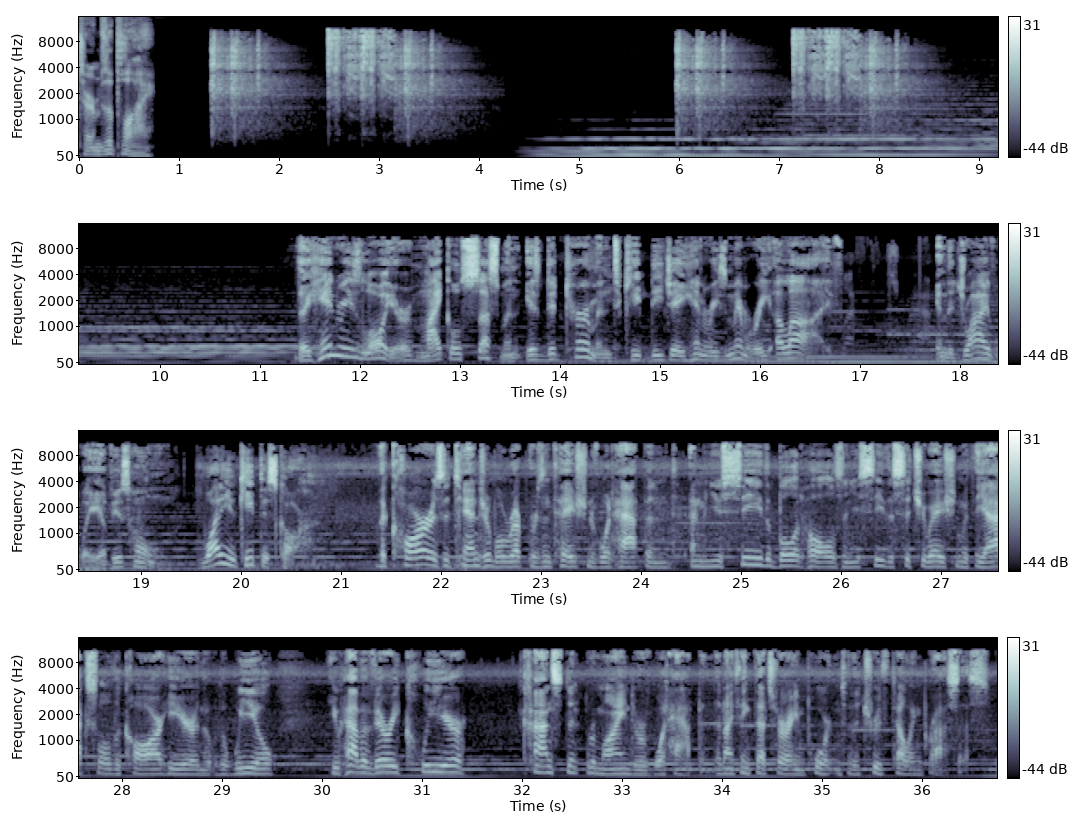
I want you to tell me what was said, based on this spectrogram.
Terms apply. The Henrys' lawyer, Michael Sussman, is determined to keep DJ Henry's memory alive in the driveway of his home. Why do you keep this car? The car is a tangible representation of what happened. And when you see the bullet holes and you see the situation with the axle of the car here and the, the wheel, you have a very clear, constant reminder of what happened. And I think that's very important to the truth telling process.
